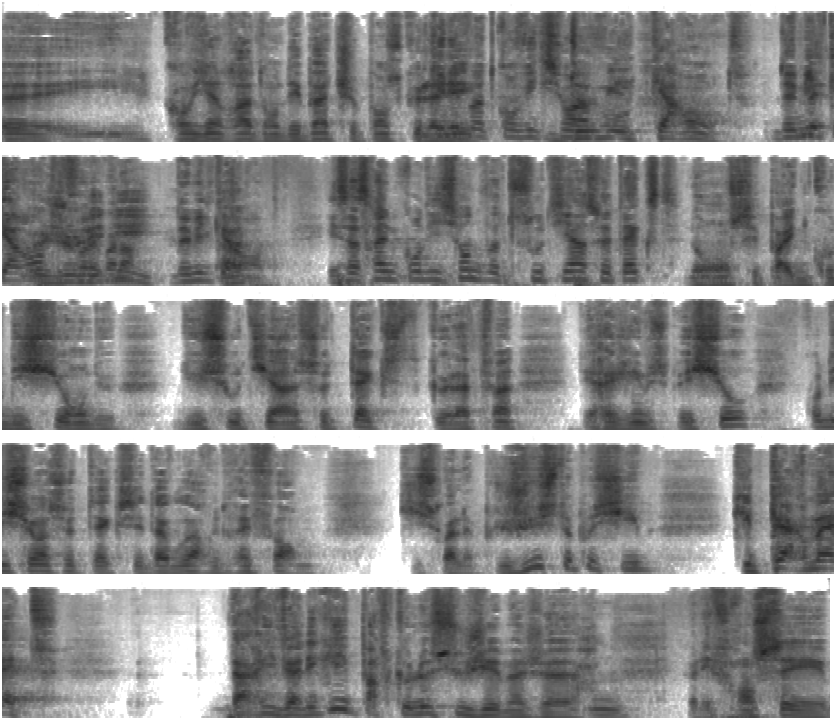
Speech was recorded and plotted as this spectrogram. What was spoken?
Euh, il conviendra d'en débattre. Je pense que l'année votre conviction à vous 2040. 2040, Mais, je l'ai voilà, dit. 2040. Hein Et ça sera une condition de votre soutien à ce texte? Non, c'est pas une condition du, du soutien à ce texte que la fin des régimes spéciaux. Condition à ce texte, c'est d'avoir une réforme qui soit la plus juste possible, qui permette d'arriver à l'équilibre, parce que le sujet majeur que les Français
